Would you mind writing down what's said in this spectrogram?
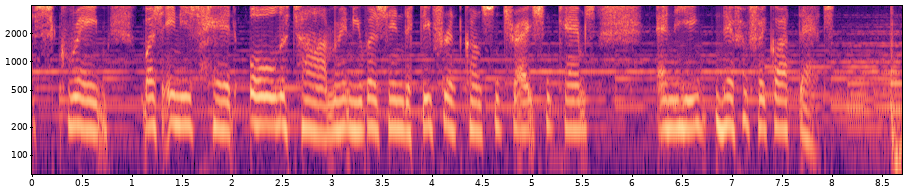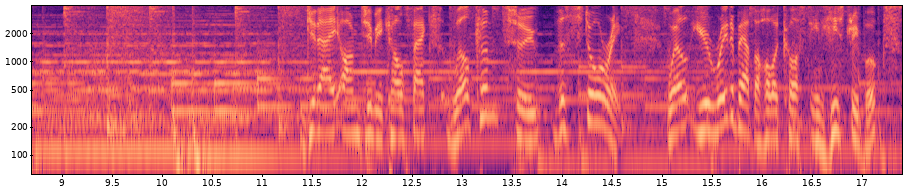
scream was in his head all the time when he was in the different concentration camps and he never forgot that. G'day, I'm Jimmy Colfax. Welcome to The Story. Well, you read about the Holocaust in history books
